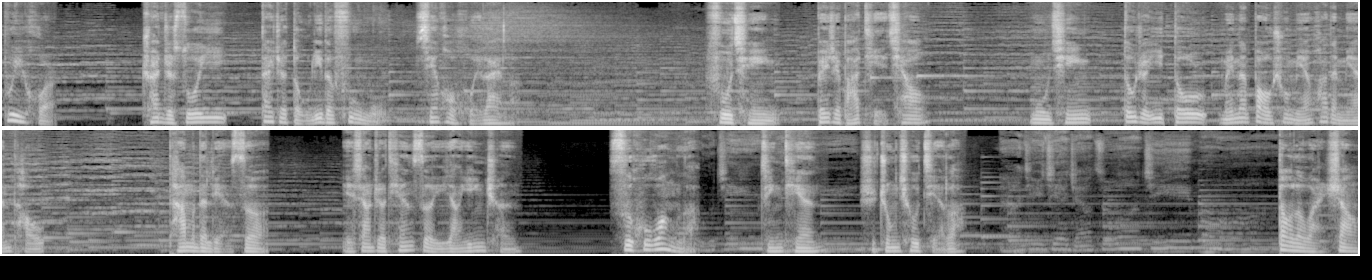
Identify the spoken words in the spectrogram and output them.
不一会儿，穿着蓑衣、戴着斗笠的父母。先后回来了。父亲背着把铁锹，母亲兜着一兜没能爆出棉花的棉头。他们的脸色也像这天色一样阴沉，似乎忘了今天是中秋节了。到了晚上，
